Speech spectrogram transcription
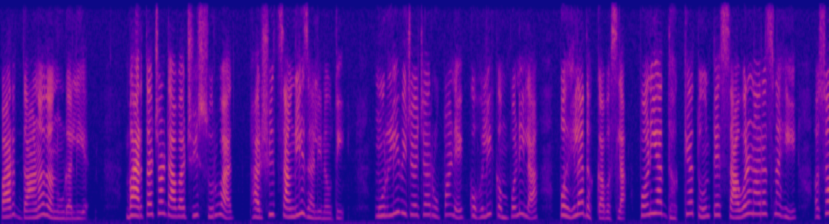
पार दाणादाण उडाली आहे भारताच्या डावाची सुरुवात फारशी चांगली झाली नव्हती. मुरली विजयच्या रूपाने कोहली कंपनीला पहिला धक्का बसला. पण या धक्क्यातून ते सावरणारच नाही असं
